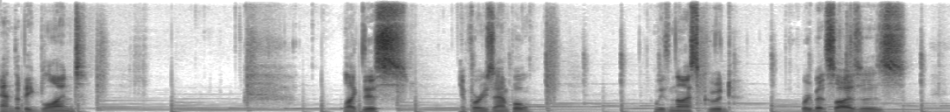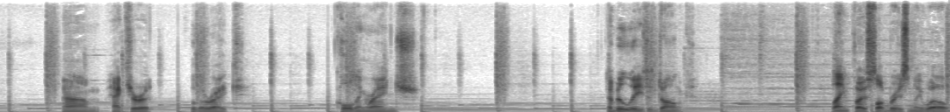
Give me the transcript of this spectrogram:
and the big blind. Like this, for example, with nice good three bet sizes, um, accurate for the rake, calling range, ability to donk, playing post flop reasonably well,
